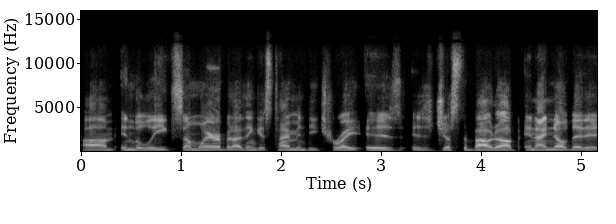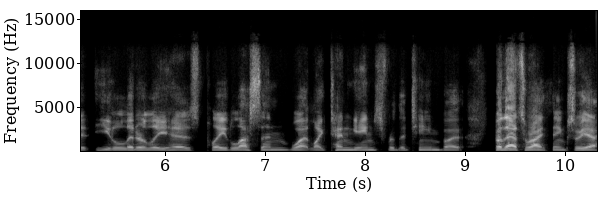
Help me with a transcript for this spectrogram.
um, in the league somewhere, but I think his time in Detroit is is just about up. And I know that it he literally has played less than what like 10 games for the team, but but that's what I think. So yeah,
